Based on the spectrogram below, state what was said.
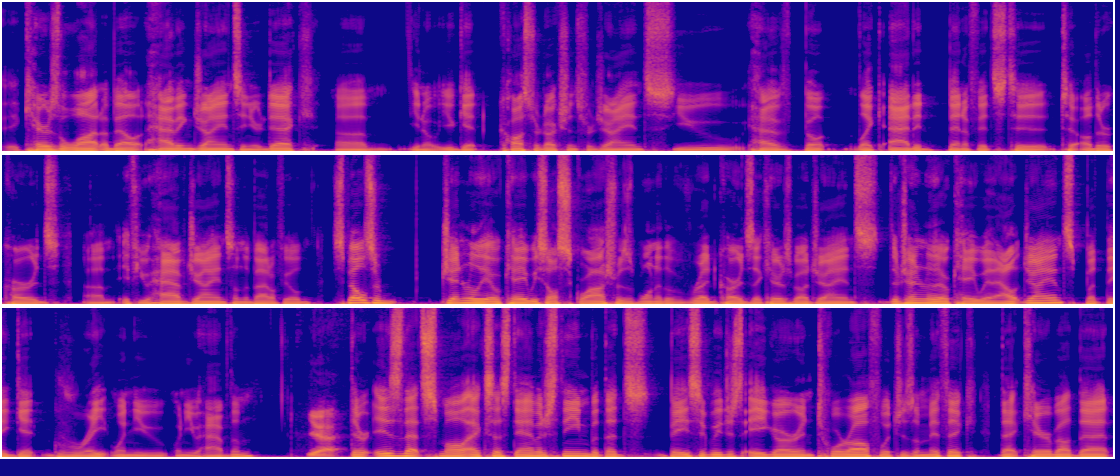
it cares a lot about having Giants in your deck. Um, you know, you get cost reductions for Giants. You have bo- like added benefits to to other cards um, if you have Giants on the battlefield. Spells are generally okay. We saw Squash was one of the red cards that cares about Giants. They're generally okay without Giants, but they get great when you when you have them. Yeah. There is that small excess damage theme, but that's basically just Aegar and Toralf, which is a mythic that care about that.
